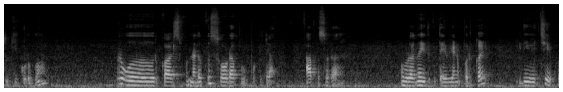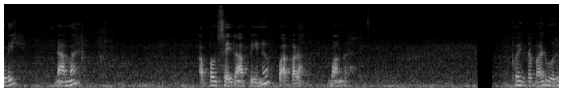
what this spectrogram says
தூக்கி கொடுக்கும். அப்புறம் ஒரு கால் ஸ்பூன் அளவுக்கு சோடா பூ போட்டுக்கலாம். ஆப்ப சோடா. இவ்வளோதான் இதுக்கு தேவையான பொருட்கள். இதை வச்சு எப்படி நாம் அப்பம் செய்யலாம் அப்படின்னு பார்க்கலாம். வாங்க. இப்போ இந்த மாதிரி ஒரு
